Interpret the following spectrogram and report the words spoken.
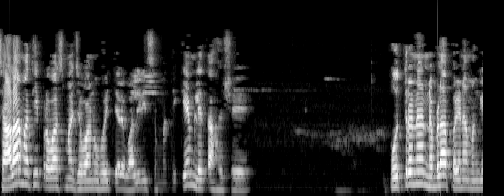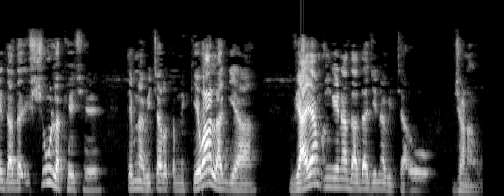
શાળામાંથી પ્રવાસમાં જવાનું હોય ત્યારે વાલીની સંમતિ કેમ લેતા હશે? પુત્રના નબળા પરિણામ અંગે દાદાજી શું લખે છે? તેમના વિચારો તમને કેવા લાગ્યા? વ્યાયામ અંગેના દાદાજીના વિચારો જણાવો.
